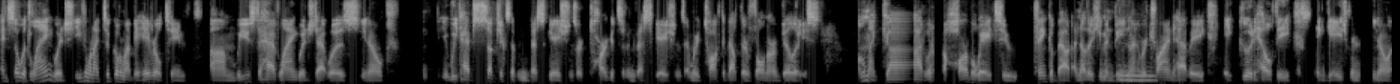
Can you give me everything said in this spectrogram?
And so with language, even when I took over my behavioral team, um, we used to have language that was, you know, we'd have subjects of investigations or targets of investigations, and we talked about their vulnerabilities. Oh my God, what a horrible way to think about another human being mm. that we're mm. trying to have a, a good, healthy engagement, you know,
